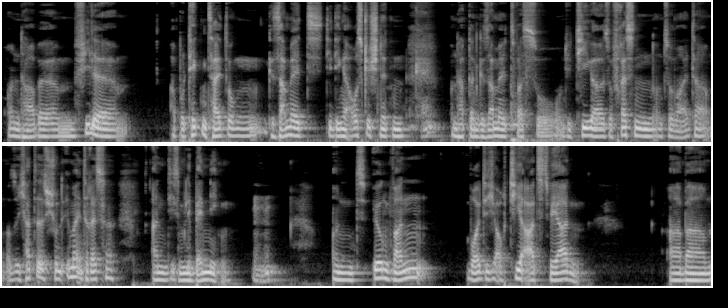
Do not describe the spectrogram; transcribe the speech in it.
und habe ähm, viele Apothekenzeitungen gesammelt, die Dinge ausgeschnitten okay. und habe dann gesammelt, was so die Tiger so fressen und so weiter. Also ich hatte schon immer Interesse an diesem Lebendigen. Mhm. Und irgendwann wollte ich auch Tierarzt werden. Aber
